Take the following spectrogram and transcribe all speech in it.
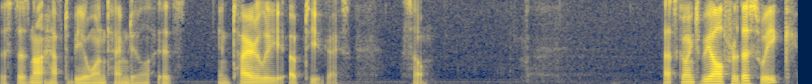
this does not have to be a one time deal. It's entirely up to you guys. So that's going to be all for this week.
